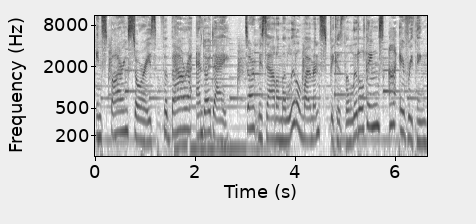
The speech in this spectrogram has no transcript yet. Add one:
Inspiring Stories for Bowra and O'Dea. Don't miss out on the little moments because the little things are everything.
